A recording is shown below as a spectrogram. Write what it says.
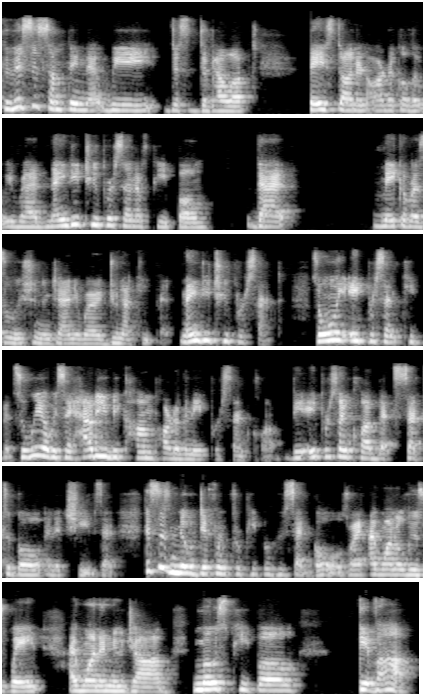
So this is something that we just developed based on an article that we read. 92% of people that make a resolution in January do not keep it. 92% so only 8% keep it. So we always say, how do you become part of an 8% club? The 8% club that sets a goal and achieves it. This is no different for people who set goals, right? I want to lose weight. I want a new job. Most people give up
